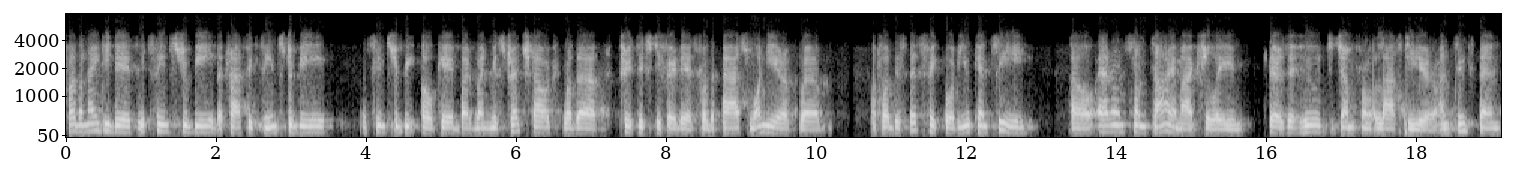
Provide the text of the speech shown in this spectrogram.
For the 90 days, it seems to be, the traffic seems to be, it seems to be okay, but when we stretched out for the 365 days, for the past one year of, uh, for the specific port, you can see uh, around some time actually, there's a huge jump from last year. And since then,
